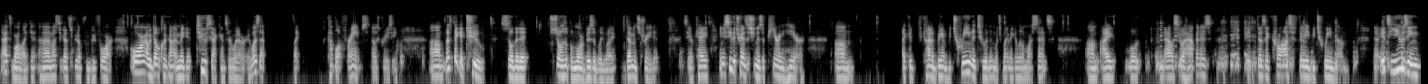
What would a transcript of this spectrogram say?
That's more like it. I must have got screwed up from before. Or I would double click on it and make it two seconds or whatever. It was that like a couple of frames. That was crazy. Um, let's make it two so that it shows up more visibly when I demonstrate it. See, okay? And you see the transition is appearing here. Um, I could kind of bring it between the two of them, which might make a little more sense. Um, I will now see what happens it does a cross fade between them. Now it's using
